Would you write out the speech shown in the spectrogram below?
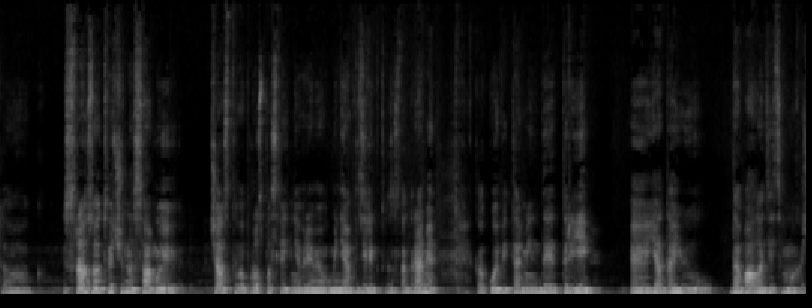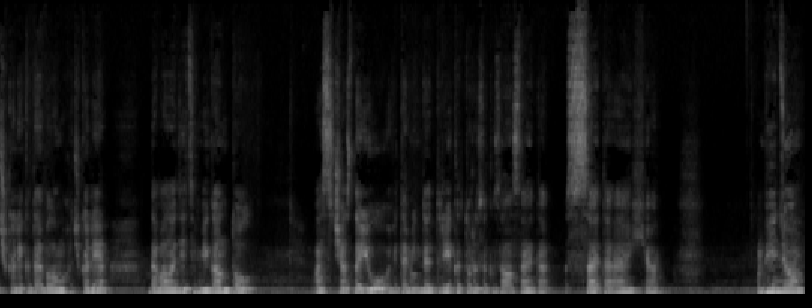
Так. И сразу отвечу на самый частый вопрос последнее время у меня в директ в Инстаграме. Какой витамин D3 Э, я даю, давала детям в Махачкале. Когда я была в Махачкале, давала детям веган-тол. А сейчас даю витамин D3, который заказала с сайта, сайта iHerb. Видео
